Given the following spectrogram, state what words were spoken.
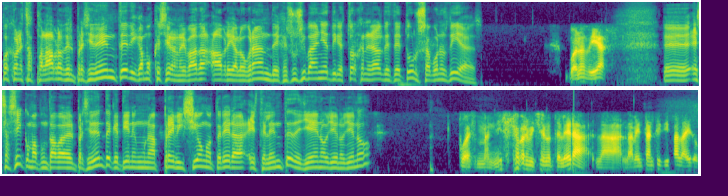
Pues con estas palabras del presidente, digamos que Sierra Nevada abre a lo grande. Jesús Ibáñez, director general desde Tursa, buenos días. Buenos días. Eh, es así como apuntaba el presidente, que tienen una previsión hotelera excelente, de lleno, lleno, lleno. Pues magnífica previsión hotelera. La, venta anticipada ha ido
